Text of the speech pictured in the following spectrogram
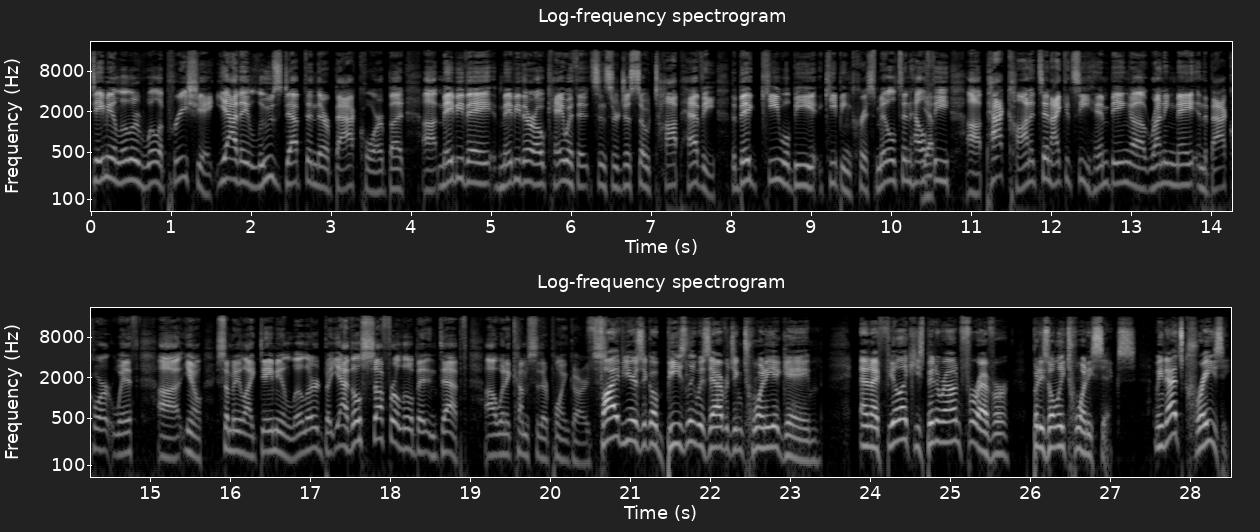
Damian Lillard will appreciate. Yeah, they lose depth in their backcourt, but uh, maybe they maybe they're okay with it since they're just so top heavy. The big key will be keeping Khris Middleton healthy. Yep. Uh, Pat Connaughton, I could see him being a running mate in the backcourt with uh, you know somebody like Damian Lillard. But yeah, they'll suffer a little bit in depth uh, when it comes to their point guards. Five years ago, Beasley was averaging twenty a game, and I feel like he's been around forever, but he's only twenty six. I mean, that's crazy.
